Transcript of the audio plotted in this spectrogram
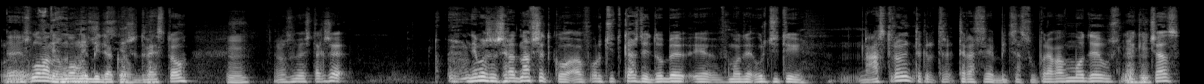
je Slovanov mohli byť akože 200, Hm. rozumieš, takže nemôžeš hrať na všetko a v určit, každej dobe je v mode určitý nástroj, tak teraz je bica súprava v mode už nejaký uh-huh. čas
